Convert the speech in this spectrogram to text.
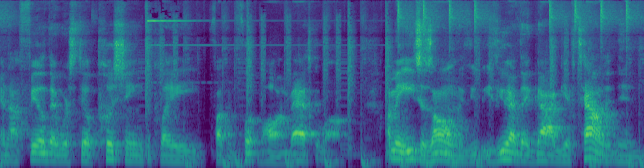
And I feel that we're still pushing to play fucking football and basketball. I mean, each his own. If you if you have that God gift talent, then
